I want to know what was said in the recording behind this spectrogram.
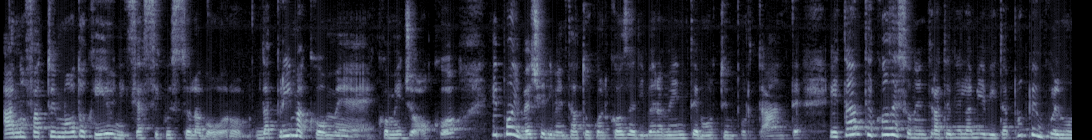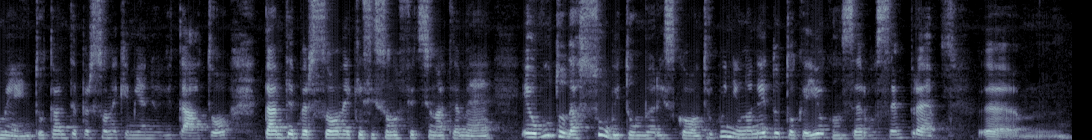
hanno fatto in modo che io iniziassi questo lavoro, dapprima come, come gioco e poi invece è diventato qualcosa di veramente molto importante. E tante cose sono entrate nella mia vita proprio in quel momento, tante persone che mi hanno aiutato, tante persone che si sono affezionate a me e ho avuto da subito un bel riscontro, quindi un aneddoto che io conservo sempre ehm,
